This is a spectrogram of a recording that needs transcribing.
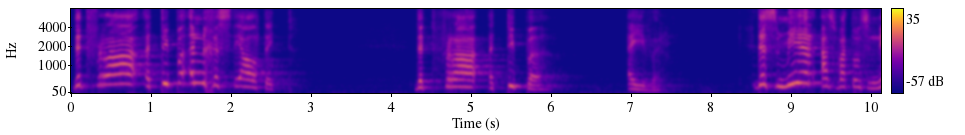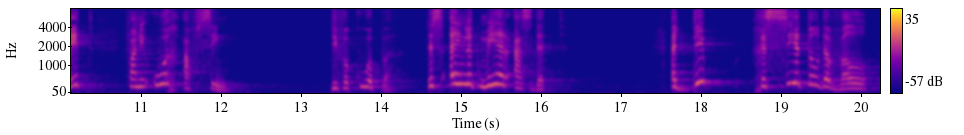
Dit vra 'n tipe ingesteldheid. Dit vra 'n tipe ywer. Dis meer as wat ons net van die oog af sien. Die verkope. Dis eintlik meer as dit. 'n Diep gesetelde wil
